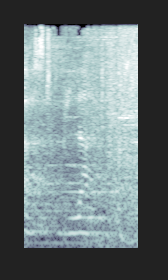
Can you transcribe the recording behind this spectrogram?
First blood.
